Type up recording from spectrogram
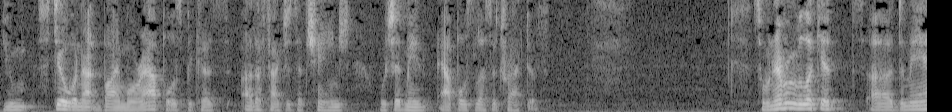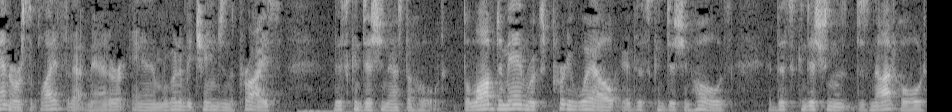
you still would not buy more apples because other factors have changed, which have made apples less attractive. So whenever we look at uh, demand or supply for that matter, and we're going to be changing the price, this condition has to hold. The law of demand works pretty well if this condition holds. If this condition does not hold,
